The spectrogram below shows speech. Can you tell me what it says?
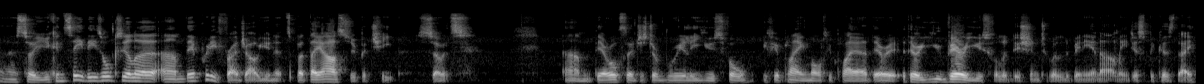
Uh, so you can see these Auxilia, um, they're pretty fragile units, but they are super cheap. So it's um, they're also just a really useful, if you're playing multiplayer, they're a, they're a very useful addition to a Lavinian army just because they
